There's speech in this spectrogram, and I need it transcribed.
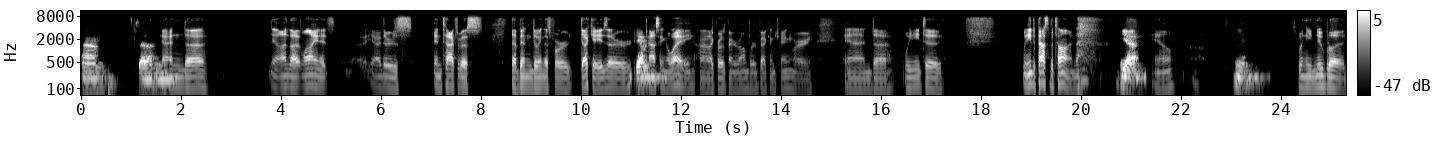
Yeah. Um. So yeah, and uh, you know, on that line, it's you know, there's intactivists that have been doing this for decades that are yeah. know, passing away, uh, like Rosemary Romberg back in January and uh, we need to we need to pass the baton. Yeah. you know. Yeah. So we need new blood.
